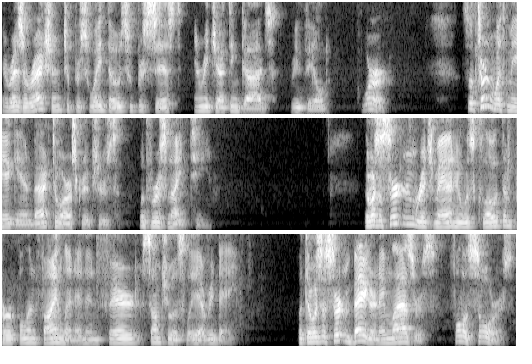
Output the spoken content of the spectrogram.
a resurrection to persuade those who persist in rejecting God's revealed word. So turn with me again back to our scriptures with verse 19. There was a certain rich man who was clothed in purple and fine linen and fared sumptuously every day. But there was a certain beggar named Lazarus, full of sores,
